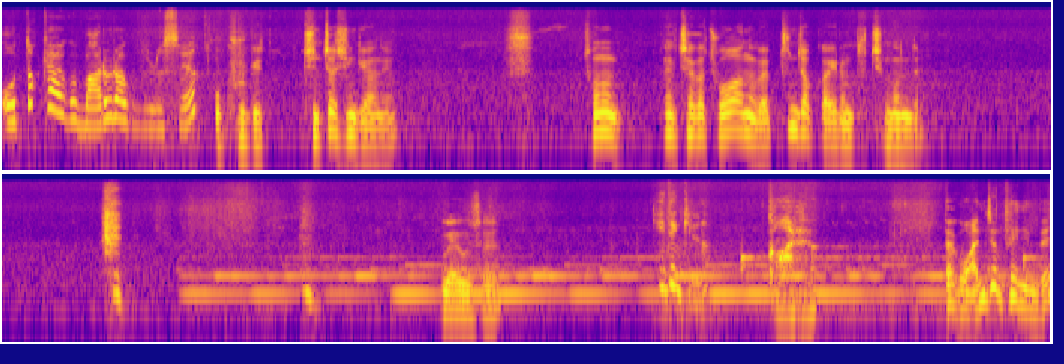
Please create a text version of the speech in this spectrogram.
어떻게 알고 마루라고 불렀어요? 어 그러게 진짜 신기하네요. 저는 그냥 제가 좋아하는 웹툰 작가 이름 붙인 건데. 왜 웃어요? Hidden Killer? 그거 알아요? 나 이거 완전 팬인데?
